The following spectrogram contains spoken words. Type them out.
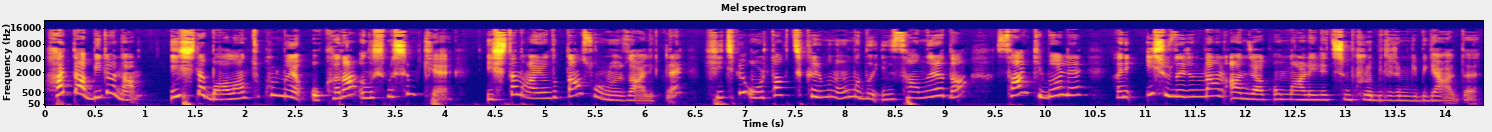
Hatta bir dönem işle bağlantı kurmaya o kadar alışmışım ki işten ayrıldıktan sonra özellikle hiçbir ortak çıkarımın olmadığı insanlara da sanki böyle hani iş üzerinden ancak onlarla iletişim kurabilirim gibi geldi.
